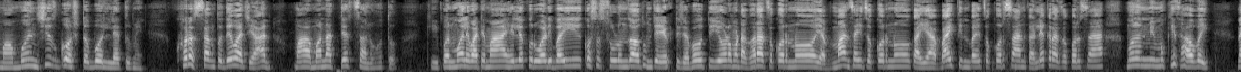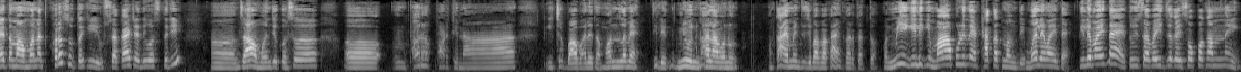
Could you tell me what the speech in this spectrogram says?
मा मनशीच गोष्ट बोलल्या तुम्ही. खरंच सांगतो देवाची आण मा मनात तेच चालू होतं. की पण मला वाटे मा हे लेकरवाडी बाई कसं सोडून जाऊ तुमच्या एकटीच्या भोवती? एवढं मोठा घराचं करणं या माणसाईचं करणं का या बायतीन बाईचं करसान का लेकराचं करसान? म्हणून मी मुखीच हा बाई. नाही तर मा मनात खरंच होतं की सकाळच्या दिवस तरी जा म्हणजे कसं फरक पडते ना. तिच्या बाबाला तर म्हणलं मी तिला नेऊन घाला म्हणून. काय माहिती बाबा काय करतात तर. पण मी गेली की मा पुढे नाही ठाकत मग ते. मला माहीत आहे. तिला माहीत आहे तुझ्या बाईचं काही सोपं काम नाही.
